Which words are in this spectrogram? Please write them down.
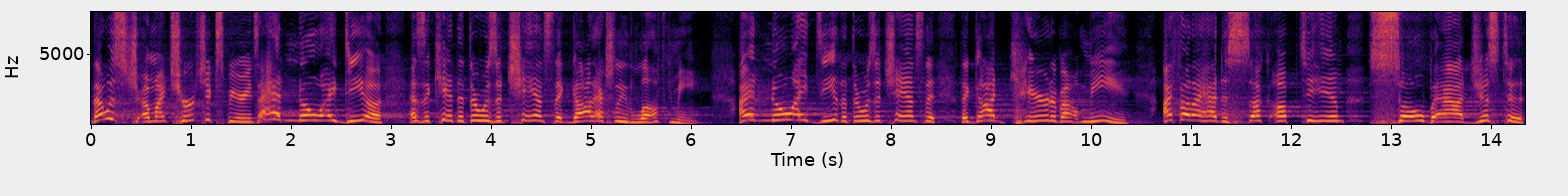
that was uh, my church experience. I had no idea as a kid that there was a chance that God actually loved me. I had no idea that there was a chance that, that God cared about me. I thought I had to suck up to him so bad just to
